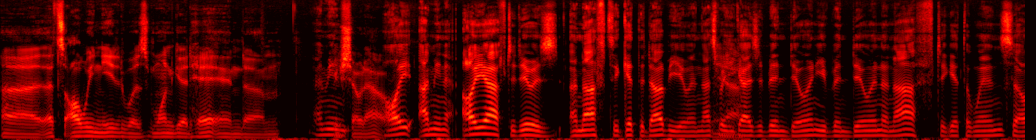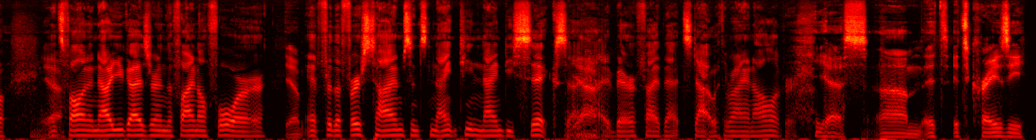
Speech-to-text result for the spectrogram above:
uh, that's all we needed was one good hit, and um, I mean, we showed out. all you, I mean, all you have to do is enough to get the W, and that's what you guys have been doing. You've been doing enough to get the wins, so yeah. it's fallen. And now you guys are in the final four, Yep. and for the first time since 1996. Yeah. I, I verified that stat with Ryan Oliver. Yes, um, it's it's crazy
